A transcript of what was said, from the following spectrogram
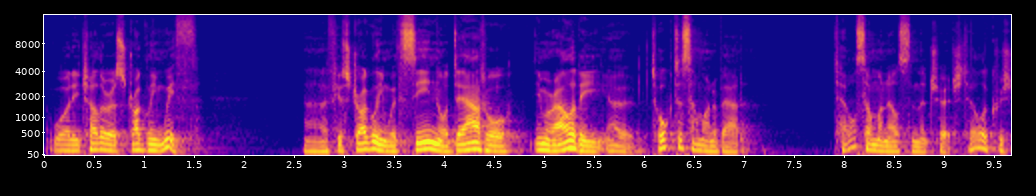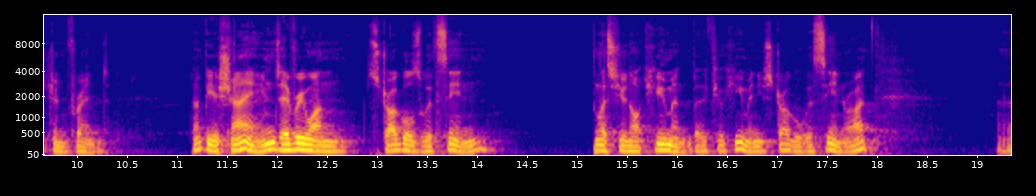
what each other are struggling with. Uh, if you're struggling with sin or doubt or immorality, uh, talk to someone about it. Tell someone else in the church. Tell a Christian friend. Don't be ashamed. Everyone struggles with sin, unless you're not human. But if you're human, you struggle with sin, right? Uh,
